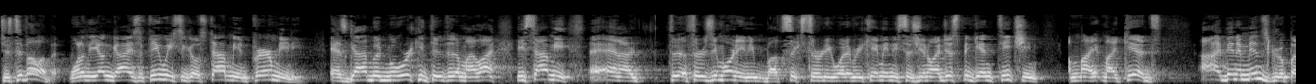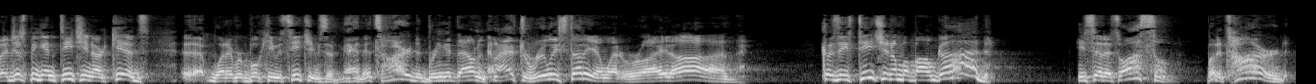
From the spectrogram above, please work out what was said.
Just develop it. One of the young guys a few weeks ago stopped me in prayer meeting as God had been working through my life. He stopped me and our th- Thursday morning about 6.30, whatever, he came in. He says, you know, I just began teaching my, my kids. I've been in men's group, but I just began teaching our kids uh, whatever book he was teaching. He said, man, it's hard to bring it down and, and I have to really study. I went, right on. Cause he's teaching them about God. He said, it's awesome, but it's hard.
